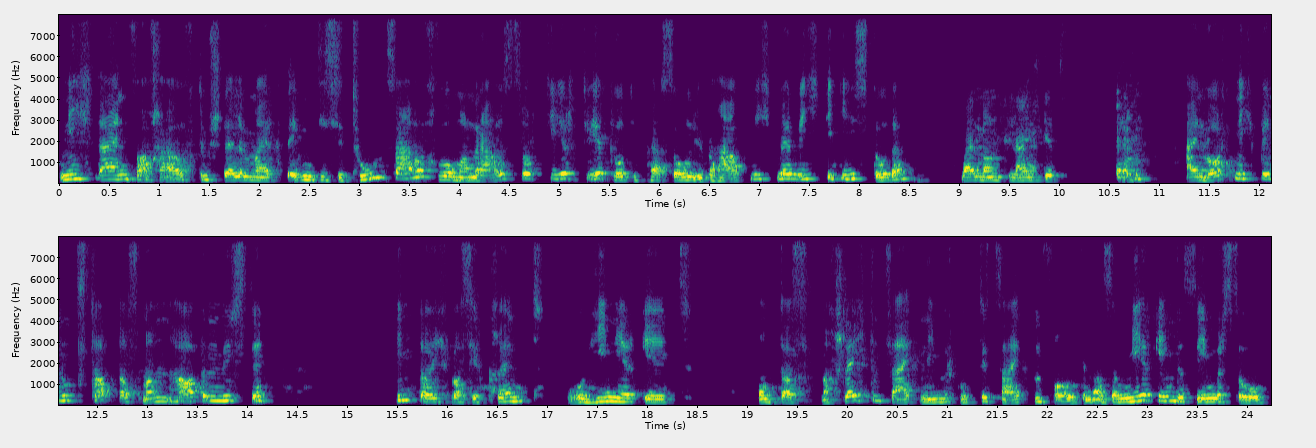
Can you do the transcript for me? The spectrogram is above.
nicht einfach auf dem Stellenmarkt eben diese Tools auch, wo man raussortiert wird, wo die Person überhaupt nicht mehr wichtig ist, oder? Weil man vielleicht jetzt ein Wort nicht benutzt hat, das man haben müsste. Findet euch, was ihr könnt, wohin ihr geht und dass nach schlechten Zeiten immer gute Zeiten folgen. Also mir ging das immer so.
